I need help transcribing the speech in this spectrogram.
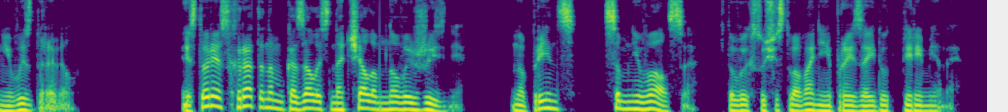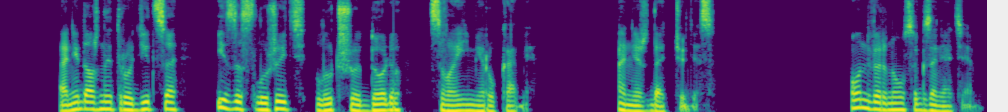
не выздоровел. История с Хратеном казалась началом новой жизни, но принц сомневался, что в их существовании произойдут перемены. Они должны трудиться и заслужить лучшую долю своими руками, а не ждать чудес. Он вернулся к занятиям.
